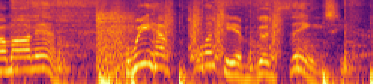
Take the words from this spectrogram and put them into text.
come on in. We have plenty of good things here.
